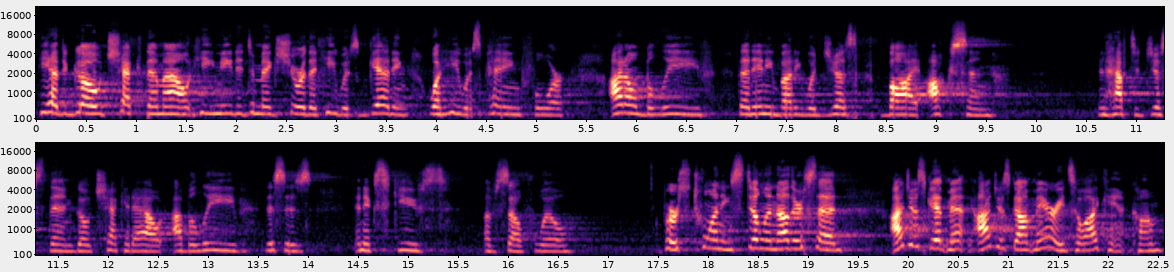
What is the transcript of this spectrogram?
He had to go check them out. He needed to make sure that he was getting what he was paying for. I don't believe that anybody would just buy oxen and have to just then go check it out. I believe this is an excuse of self will. Verse 20, still another said, I just, get ma- I just got married, so I can't come.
